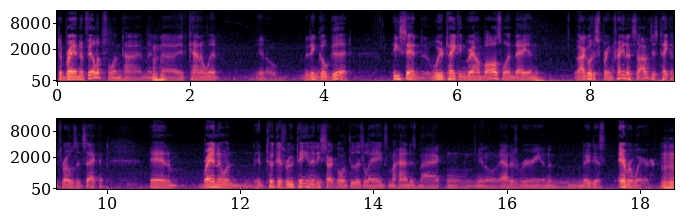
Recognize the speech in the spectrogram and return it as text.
to Brandon Phillips one time, and uh, it kind of went, you know, it didn't go good. He said we were taking ground balls one day, and I go to spring training, so I was just taking throws at second, and Brandon took his routine, then he started going through his legs and behind his back, and you know, out his rear end, and they're just everywhere. Mm-hmm.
